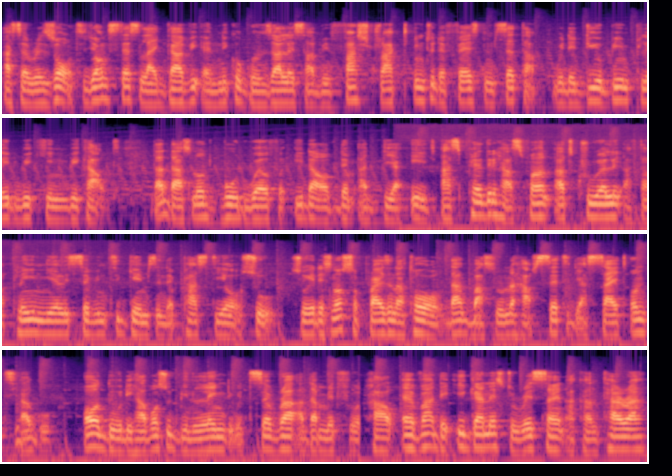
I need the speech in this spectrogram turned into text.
As a result, youngsters like Gavi and Nico Gonzalez have been fast-tracked into the first team setup with the duo being played week in, week out. That does not bode well for either of them at their age, as Pedri has found out cruelly after playing nearly 70 games in the past year or so. So it is not surprising at all that Barcelona have set their sight on Thiago although they have also been linked with several other midfielders. However, the eagerness to re-sign Alcantara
